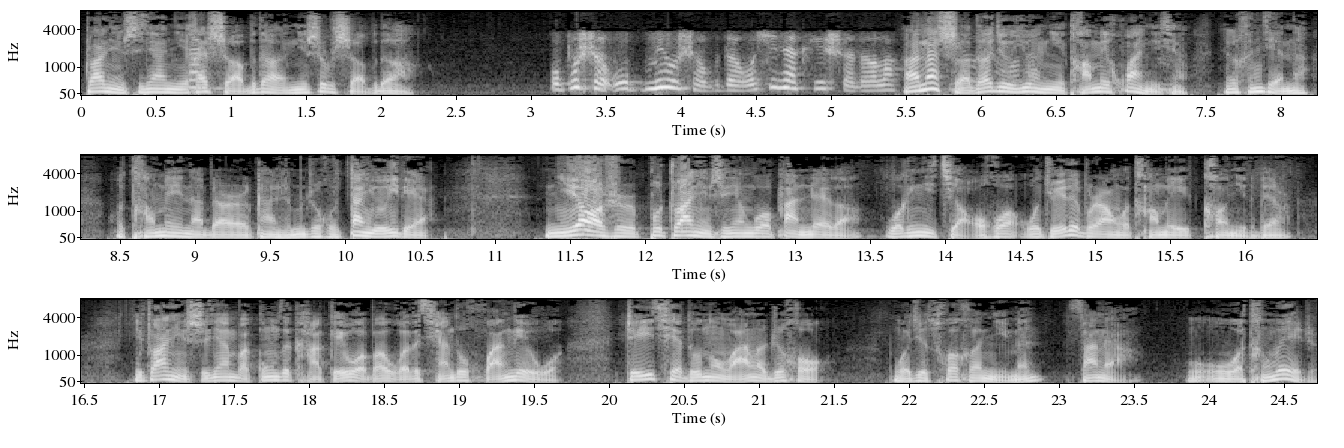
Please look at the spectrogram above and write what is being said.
抓紧时间，你还舍不得？你是不是舍不得？我不舍，我没有舍不得，我现在可以舍得了。啊，那舍得就用你堂妹换就行，因为很简单。我堂妹那边干什么之后，但有一点，你要是不抓紧时间给我办这个，我给你搅和，我绝对不让我堂妹靠你的边你抓紧时间把工资卡给我，把我的钱都还给我，这一切都弄完了之后，我就撮合你们，咱俩，我我腾位置，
